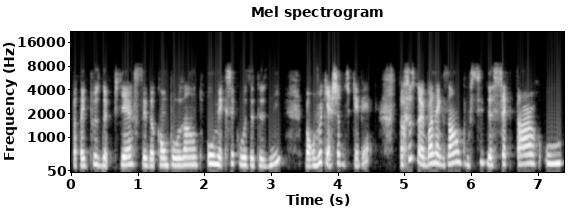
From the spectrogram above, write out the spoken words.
peut-être plus de pièces et de composantes au Mexique ou aux États-Unis, ben, on veut qu'ils achètent du Québec. Donc ça, c'est un bon exemple aussi de secteur où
